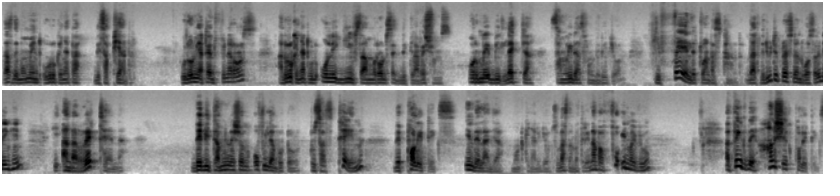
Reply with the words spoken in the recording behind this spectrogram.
that's the moment Uhuru Kenyatta disappeared. He would only attend funerals, and Uhuru Kenyatta would only give some roadside declarations or maybe lecture some leaders from the region. He failed to understand that the deputy president was reading him. He underrated the determination of William Ruto to sustain the politics in the larger Mount Kenya region. So that's number three. Number four, in my view, I think the handshake politics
